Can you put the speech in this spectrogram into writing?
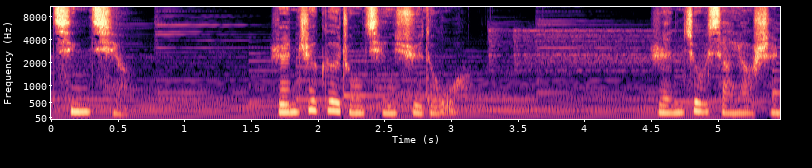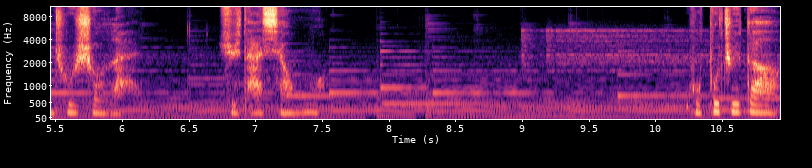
亲情，人至各种情绪的我，仍旧想要伸出手来，与他相握。我不知道。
